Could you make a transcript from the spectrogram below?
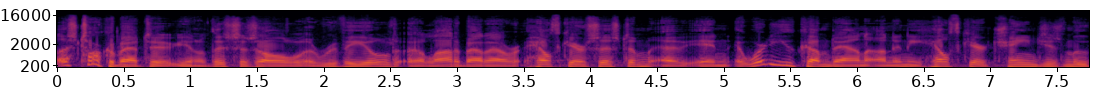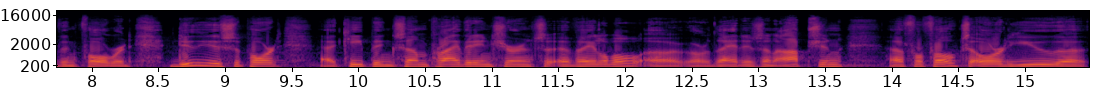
Let's talk about, uh, you know, this is all uh, revealed a lot about our healthcare system. Uh, and where do you come down on any healthcare changes moving forward? Do you support uh, keeping some private insurance available, uh, or that is an option uh, for folks, or do you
